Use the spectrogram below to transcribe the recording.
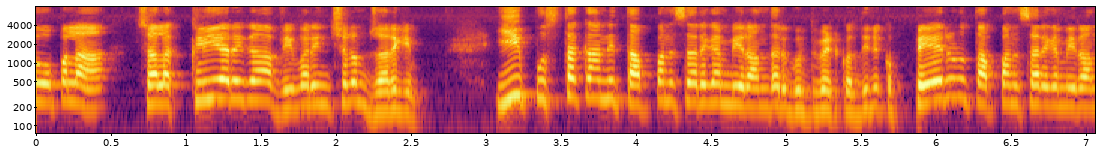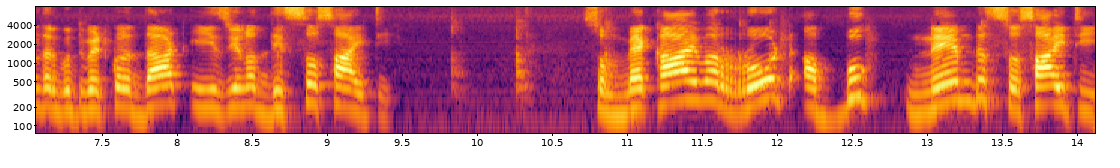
లోపల చాలా క్లియర్గా వివరించడం జరిగింది. ఈ పుస్తకాన్ని తప్పనిసరిగా మీరు అందరు గుర్తుపెట్టుకోవాలి. దీని యొక్క పేరును తప్పనిసరిగా మీరు అందరు గుర్తుపెట్టుకోవాలి that is you know this society so MacIver wrote a book named society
